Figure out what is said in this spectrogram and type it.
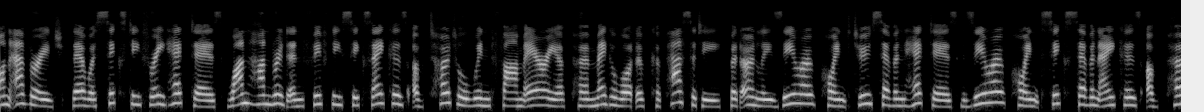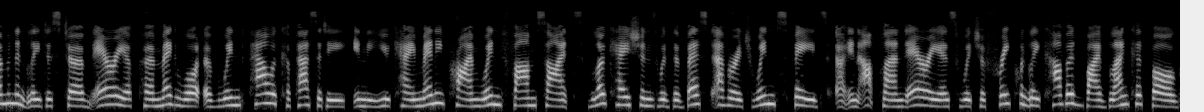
On average, there were 63 hectares 156 acres of total wind farm area per megawatt of capacity, but only 0.27 hectares 0.67 acres of permanently disturbed area per megawatt of wind power capacity. In the UK many prime wind farm sites, locations with the best average wind speeds, are in upland areas which are frequently covered by blanket bog.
